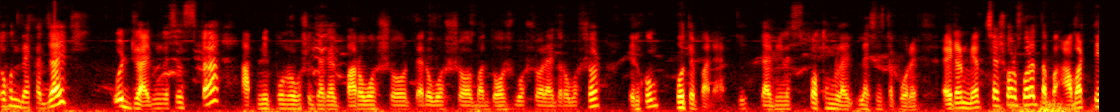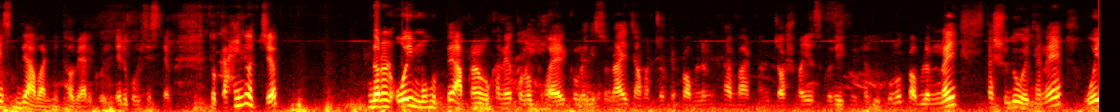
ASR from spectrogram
তখন দেখা যায় ওই ড্রাইভিং লাইসেন্সটা আপনি পনেরো বছর জায়গায় বারো বছর, তেরো বছর বা দশ বছর, এগারো বছর এরকম হতে পারে আর কি ড্রাইভিং লাইসেন্স প্রথম লাইসেন্সটা পরে। এটার মেয়াদ শেষ হওয়ার পরে তারপর আবার টেস্ট দিয়ে আবার নিতে হবে আর কি এরকম সিস্টেম তো কাহিনী হচ্ছে ধরেন ওই মুহূর্তে আপনার ওখানে কোনো ভয়ের কোনো কিছু নাই, যে আমার চোখে প্রবলেম বা আমি চশমা ইউজ করি কোনো প্রবলেম নাই। তা শুধু ওইখানে ওই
